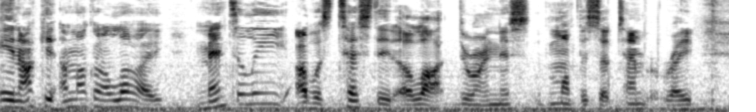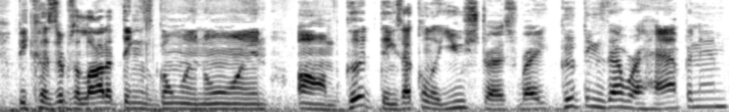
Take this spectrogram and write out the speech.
and I can, I'm not gonna lie, mentally I was tested a lot during this month of September, right? Because there was a lot of things going on, um, good things. I call it eustress, right? Good things that were happening,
